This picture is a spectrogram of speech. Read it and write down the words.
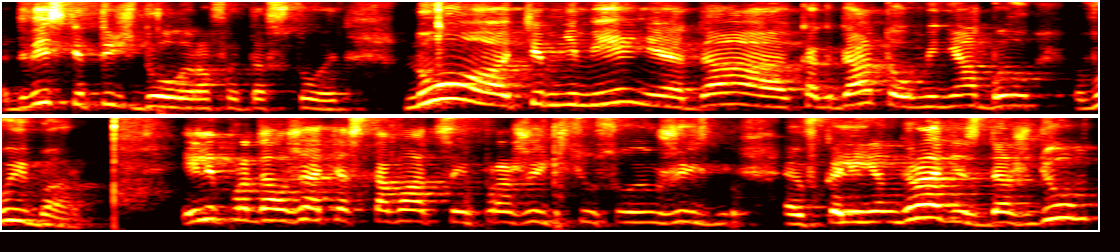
200 тысяч долларов это стоит. Но, тем не менее, да, когда-то у меня был выбор или продолжать оставаться и прожить всю свою жизнь э, в Калининграде с дождем,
